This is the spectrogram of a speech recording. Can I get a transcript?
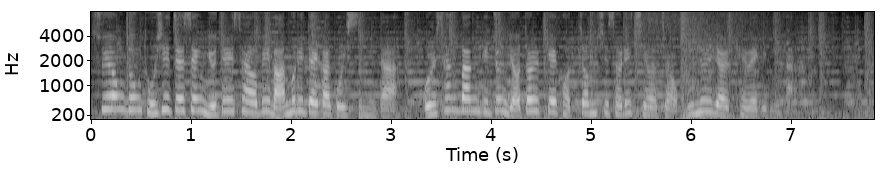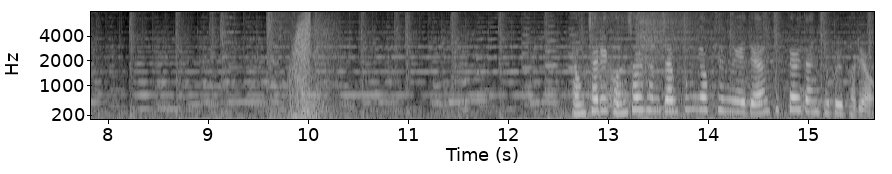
수영동 도시재생 뉴딜 사업이 마무리돼 가고 있습니다. 올 상반기 중 8개 거점 시설이 지어져 문을 열 계획입니다. 경찰이 건설 현장 폭력 행위에 대한 특별 단속을 벌여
